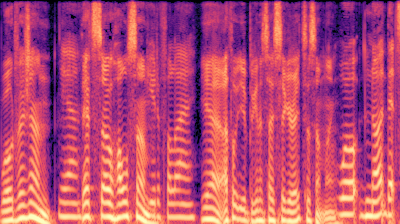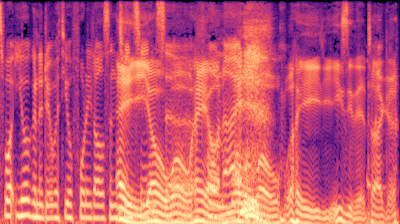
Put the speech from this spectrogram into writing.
World Vision. Yeah. That's so wholesome. Beautiful, eh? Yeah, I thought you were going to say cigarettes or something. Well, no, that's what you're going to do with your forty dollars and ten Hey, cents. yo, whoa, hey on, fortnight. whoa, whoa, hey, easy there, Tiger.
